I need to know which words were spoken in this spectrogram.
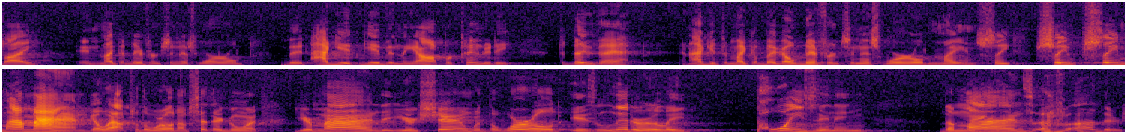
say and make a difference in this world, that I get given the opportunity to do that. And I get to make a big old difference in this world and, and see, see, see my mind go out to the world. I'm sitting there going, your mind that you're sharing with the world is literally poisoning the minds of others.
